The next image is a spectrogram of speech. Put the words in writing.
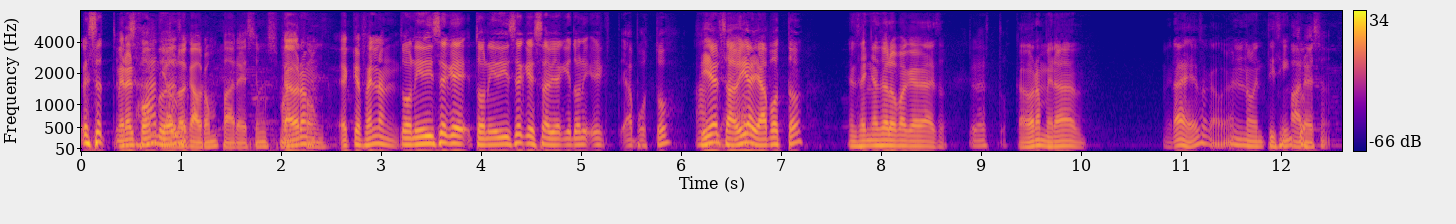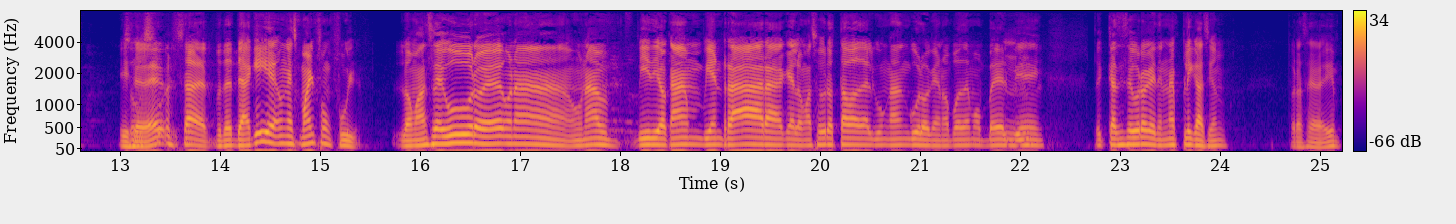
Exacto. Mira el fondo de Diablo, eso. cabrón, parece un smartphone. Cabrón, es que Fernán... Tony dice que Tony dice que sabía que Tony eh, apostó. Sí, él sabía, ya apostó. Enséñaselo para que vea eso. Mira esto. Cabrón, mira... Mira eso, cabrón. El 95. Parece. Y se ve, o sea, desde aquí es un smartphone full. Lo más seguro es una, una videocam bien rara, que lo más seguro estaba de algún ángulo que no podemos ver bien. Estoy casi seguro que tiene una explicación. Pero se ve bien,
